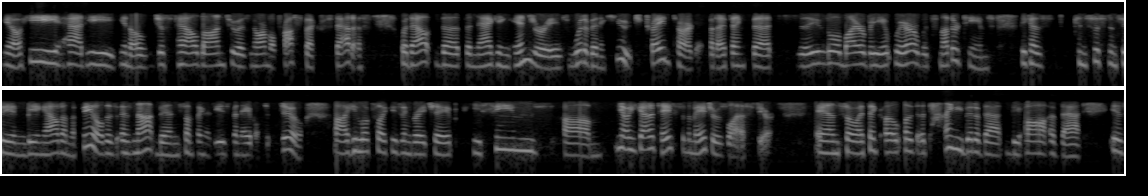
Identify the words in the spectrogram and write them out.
You know, he had he, you know, just held on to his normal prospect status without the the nagging injuries would have been a huge trade target. But I think that he's a little buyer beware with some other teams because consistency and being out on the field has, has not been something that he's been able to do. Uh, he looks like he's in great shape. He seems, um, you know, he got a taste of the majors last year. And so I think a, a, a tiny bit of that, the awe of that, is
